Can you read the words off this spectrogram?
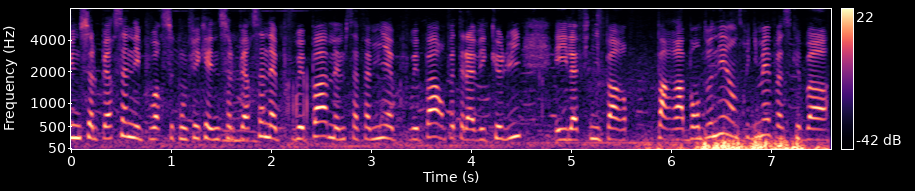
une seule personne et pouvoir se confier qu'à une seule personne. Elle pouvait pas, même sa famille, elle pouvait pas. En fait, elle avait que lui et il a fini par par abandonner entre guillemets parce que bah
